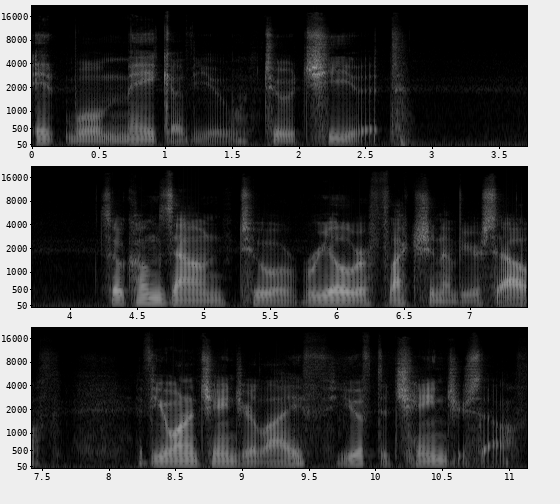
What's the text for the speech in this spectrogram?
it will make of you to achieve it. So it comes down to a real reflection of yourself. If you want to change your life, you have to change yourself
